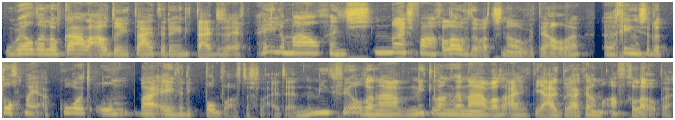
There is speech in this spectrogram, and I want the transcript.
Hoewel de lokale autoriteiten er in die tijd dus echt helemaal geen snars van geloofden wat Snow vertelde, eh, gingen ze er toch mee akkoord om maar even die pomp af te sluiten. En niet veel daarna, niet lang daarna was eigenlijk die uitbraak helemaal afgelopen.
